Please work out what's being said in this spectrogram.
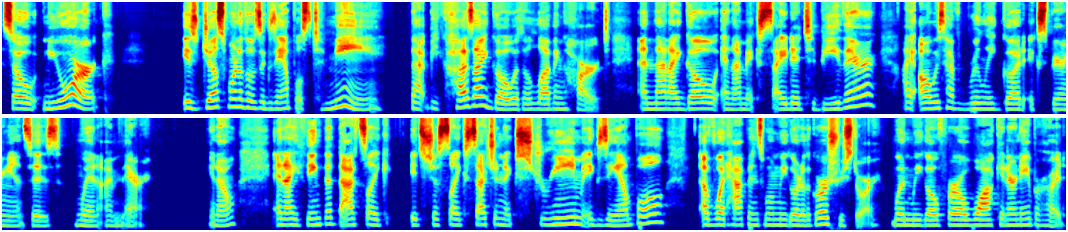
So, New York is just one of those examples to me that because I go with a loving heart and that I go and I'm excited to be there, I always have really good experiences when I'm there, you know? And I think that that's like, it's just like such an extreme example of what happens when we go to the grocery store, when we go for a walk in our neighborhood,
